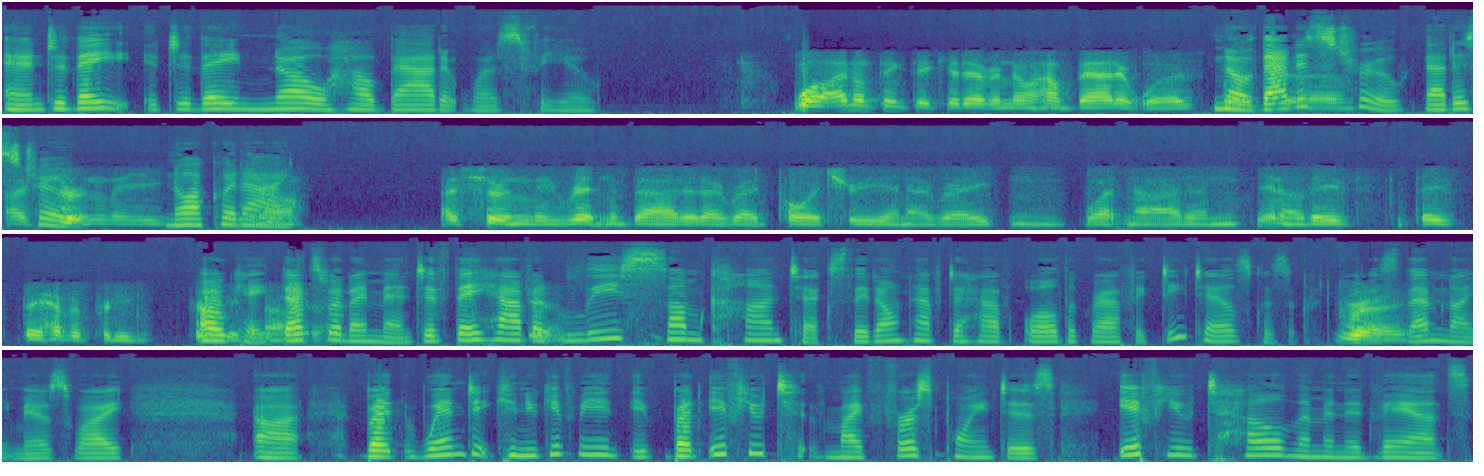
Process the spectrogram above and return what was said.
And do they do they know how bad it was for you? Well, I don't think they could ever know how bad it was. No, but, that is uh, true. That is I've true. Certainly, Nor could I. know, I've certainly written about it. I write poetry and I write and whatnot, and you know they've they've they have a pretty. pretty Okay, that's what I meant. If they have at least some context, they don't have to have all the graphic details because it could cause Right. them nightmares. Why? Uh, but when did, can you give me? An, but if you, t- my first point is, if you tell them in advance,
